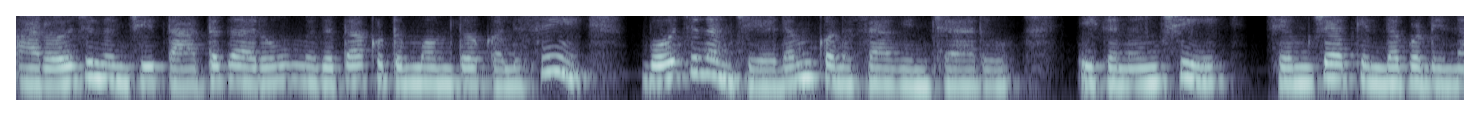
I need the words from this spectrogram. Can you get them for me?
ఆ రోజు నుంచి తాతగారు మిగతా కుటుంబంతో కలిసి భోజనం చేయడం కొనసాగించారు. ఇక నుంచి చెంచా కింద పడిన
